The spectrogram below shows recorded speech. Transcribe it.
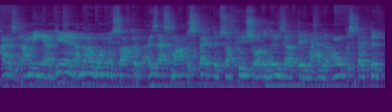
I, just, I mean, again, I'm not a woman, so I could, that's my perspective. So I'm pretty sure all the ladies out there might have their own perspective,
